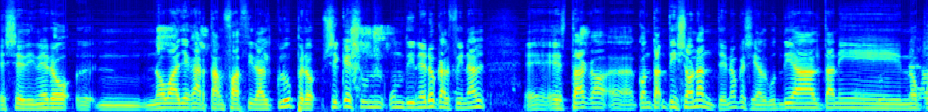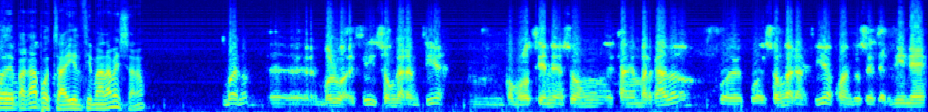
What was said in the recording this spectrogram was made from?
ese dinero eh, no va a llegar tan fácil al club, pero sí que es un, dinero que al final está con tantisonante, ¿no? Que si algún día Altani no puede pagar, pues está ahí encima de la mesa, ¿no? Bueno, vuelvo a decir, son garantías como los tienen son están embargados, pues, pues son garantías. Cuando se termine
